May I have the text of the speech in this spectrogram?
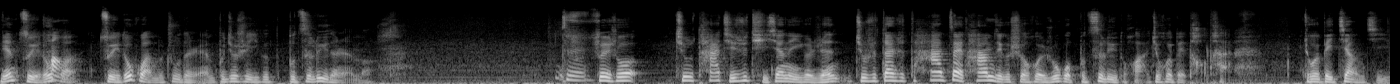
连嘴都管嘴都管不住的人，不就是一个不自律的人吗？对，所以说，就是他其实体现的一个人，就是但是他在他们这个社会，如果不自律的话，就会被淘汰，就会被降级。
